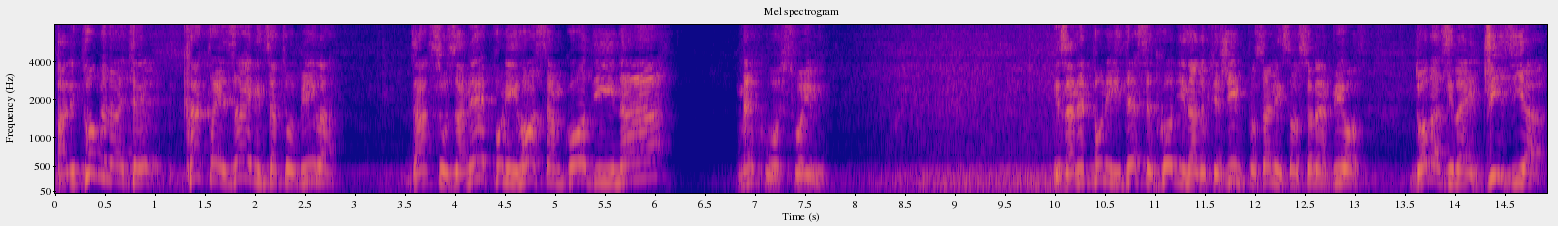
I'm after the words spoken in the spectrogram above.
Ali pogledajte kakva je zajednica to bila da su za nepunih osam godina Meku osvojili. I za nepunih deset godina dok je živ poslanik sa osalem bio, dolazila je džizija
